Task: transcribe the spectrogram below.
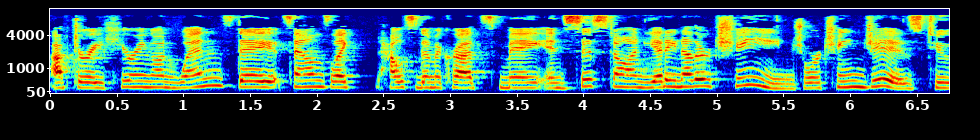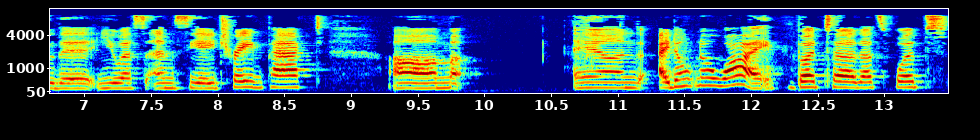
after a hearing on Wednesday, it sounds like House Democrats may insist on yet another change or changes to the USMCA trade pact. Um, and I don't know why, but uh, that's what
